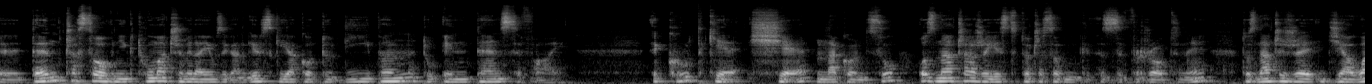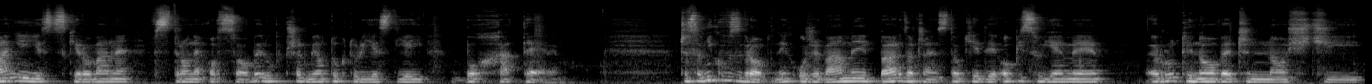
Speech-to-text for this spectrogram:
Y, ten czasownik tłumaczymy na język angielski jako to deepen, to intensify. Krótkie się na końcu oznacza, że jest to czasownik zwrotny, to znaczy, że działanie jest skierowane w stronę osoby lub przedmiotu, który jest jej bohaterem. Czasowników zwrotnych używamy bardzo często, kiedy opisujemy rutynowe czynności,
